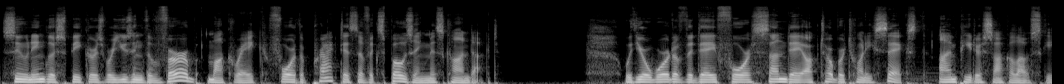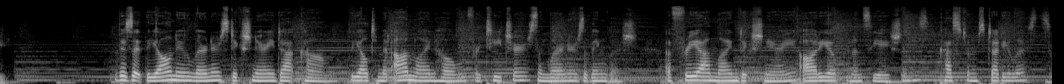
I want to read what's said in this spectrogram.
Soon English speakers were using the verb muckrake for the practice of exposing misconduct. With your word of the day for Sunday, October 26th, I'm Peter Sokolowski. Visit the all new learnersdictionary.com, the ultimate online home for teachers and learners of English. A free online dictionary, audio pronunciations, custom study lists,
